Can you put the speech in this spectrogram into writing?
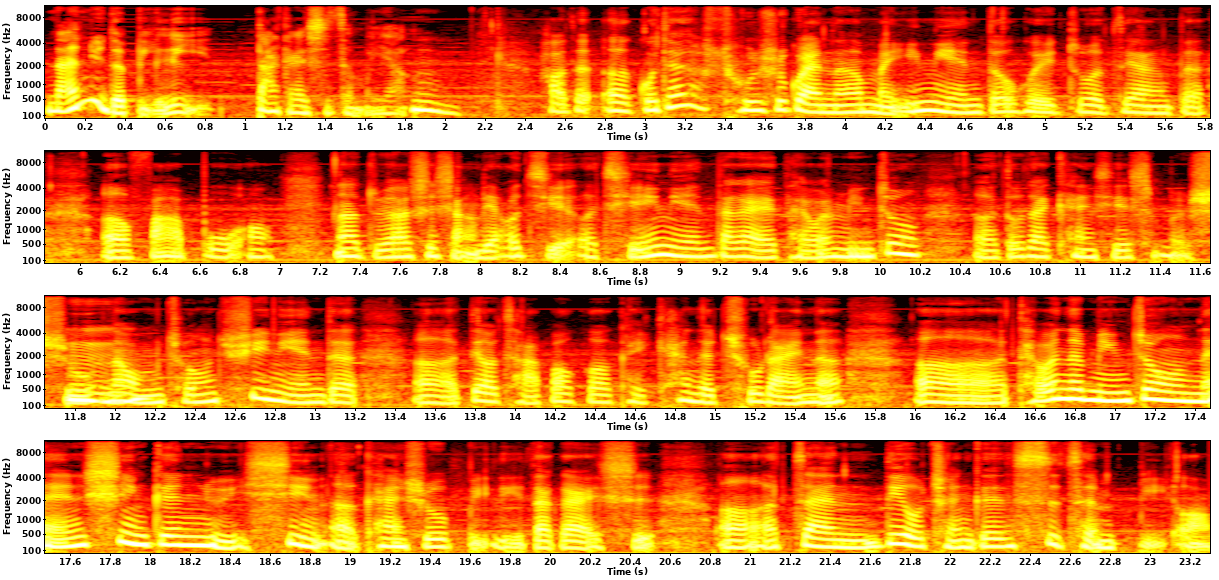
男女的比例大概是怎么样？嗯。好的，呃，国家图书馆呢，每一年都会做这样的呃发布哦。那主要是想了解，呃，前一年大概台湾民众呃都在看些什么书。嗯、那我们从去年的呃调查报告可以看得出来呢，呃，台湾的民众男性跟女性呃看书比例大概是呃占六成跟四成比哦。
